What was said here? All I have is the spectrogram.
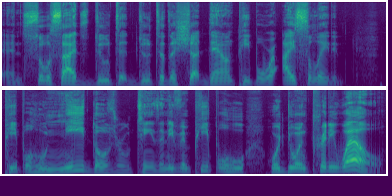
and suicides due to due to the shutdown. People were isolated. People who need those routines, and even people who were doing pretty well.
